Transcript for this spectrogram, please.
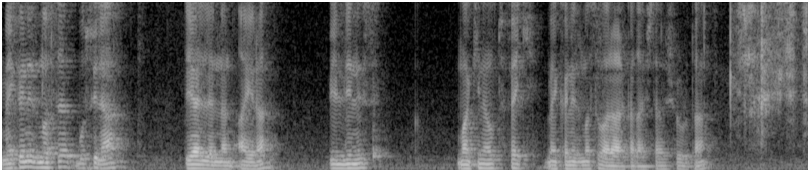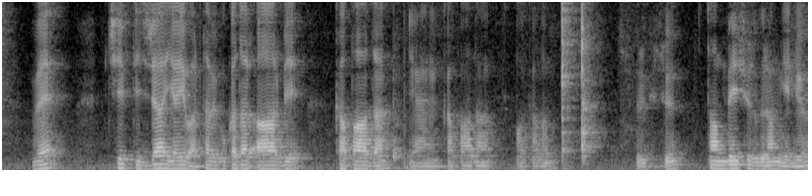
mekanizması bu silah diğerlerinden ayıran bildiğiniz makinalı tüfek mekanizması var arkadaşlar şuradan. Ve çift icra yayı var. Tabi bu kadar ağır bir kapağı da yani kapağı da bakalım sürgüsü tam 500 gram geliyor.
